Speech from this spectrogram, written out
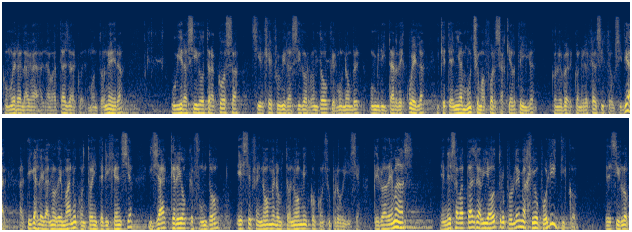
como era la, batalla de montonera. Hubiera sido otra cosa si el jefe hubiera sido Rondó, que era un hombre, un militar de escuela y que tenía mucho más fuerzas que Artigas con el, con el ejército auxiliar. Artigas le ganó de mano con toda inteligencia y ya creo que fundó ese fenómeno autonómico con su provincia. Pero además, en esa batalla había otro problema geopolítico. Es decir, los,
